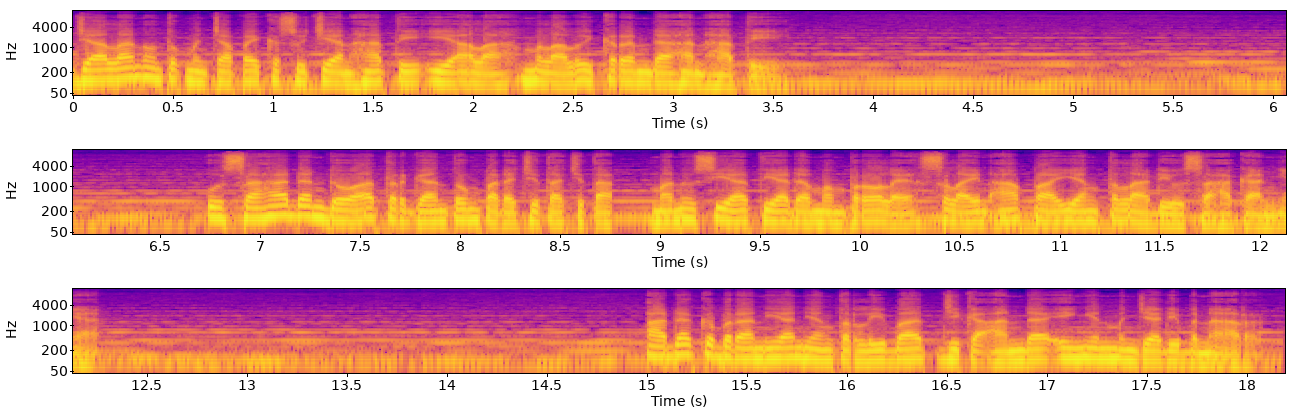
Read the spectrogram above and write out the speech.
jalan untuk mencapai kesucian hati ialah melalui kerendahan hati. Usaha dan doa tergantung pada cita-cita, manusia tiada memperoleh selain apa yang telah diusahakannya. Ada keberanian yang terlibat jika Anda ingin menjadi benar.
